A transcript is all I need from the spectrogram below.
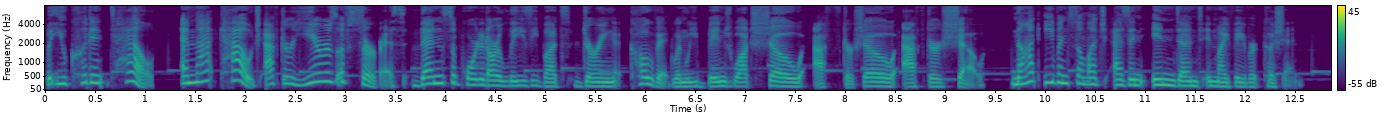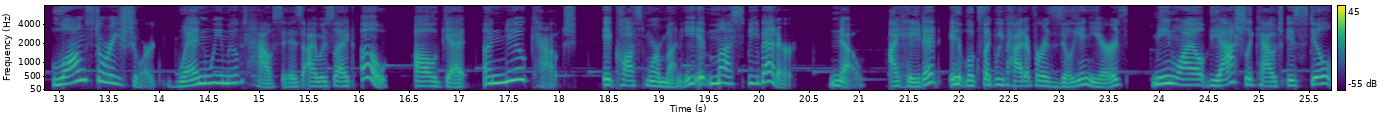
but you couldn't tell. And that couch, after years of service, then supported our lazy butts during COVID when we binge watched show after show after show not even so much as an indent in my favorite cushion. Long story short, when we moved houses, I was like, oh, I'll get a new couch. It costs more money. It must be better. No, I hate it. It looks like we've had it for a zillion years. Meanwhile, the Ashley couch is still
